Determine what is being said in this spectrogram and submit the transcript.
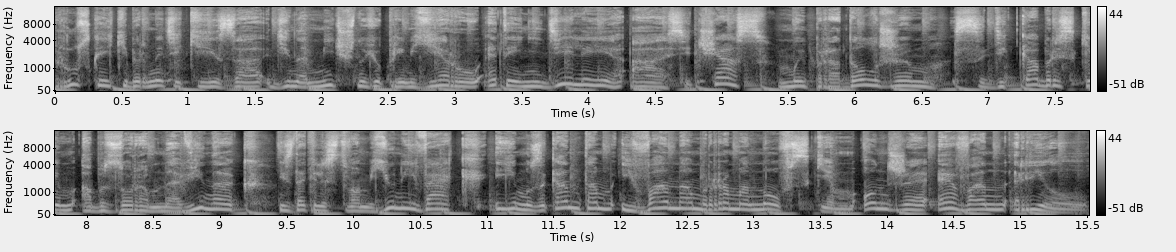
русской кибернетики за динамичную премьеру этой недели, а сейчас мы продолжим с декабрьским обзором новинок издательством Univac и музыкантом Иваном Романовским, он же Эван Рил.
